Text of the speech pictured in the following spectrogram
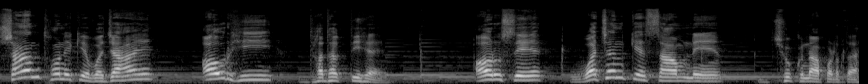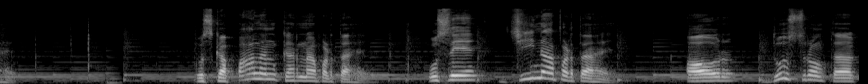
शांत होने के बजाय और ही धधकती है, और उसे वचन के सामने झुकना पड़ता है। उसका पालन करना पड़ता है, उसे जीना पड़ता है, और दूसरों तक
